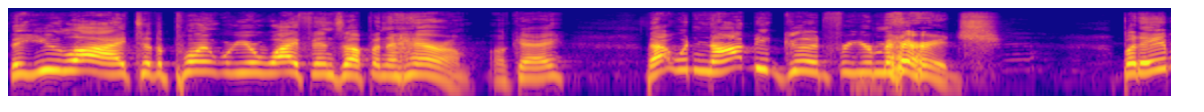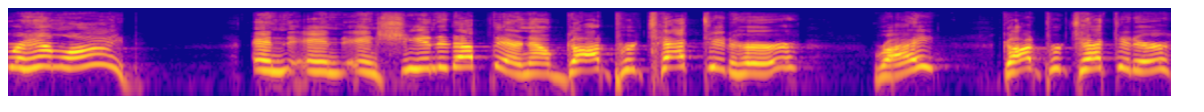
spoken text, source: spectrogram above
that you lie to the point where your wife ends up in a harem, okay? That would not be good for your marriage. But Abraham lied. And and and she ended up there. Now God protected her, right? God protected her,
